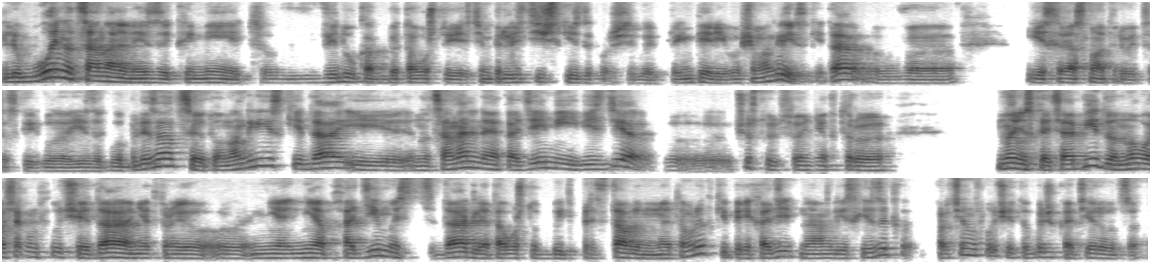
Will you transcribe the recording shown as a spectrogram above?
Любой национальный язык имеет в виду как бы того, что есть империалистический язык, про империи, в общем, английский, да, в если рассматривать так сказать, язык глобализации, то он английский, да, и национальные академии везде э, чувствуют свою некоторую, ну, не сказать обиду, но, во всяком случае, да, некоторую э, не, необходимость, да, для того, чтобы быть представленным на этом рынке, переходить на английский язык. В противном случае ты будешь котироваться,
